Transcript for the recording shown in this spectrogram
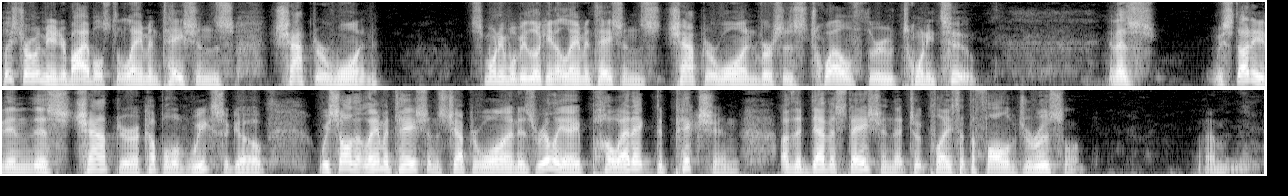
Please turn with me in your Bibles to Lamentations chapter 1. This morning we'll be looking at Lamentations chapter 1, verses 12 through 22. And as we studied in this chapter a couple of weeks ago, we saw that Lamentations chapter 1 is really a poetic depiction of the devastation that took place at the fall of Jerusalem. Um,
